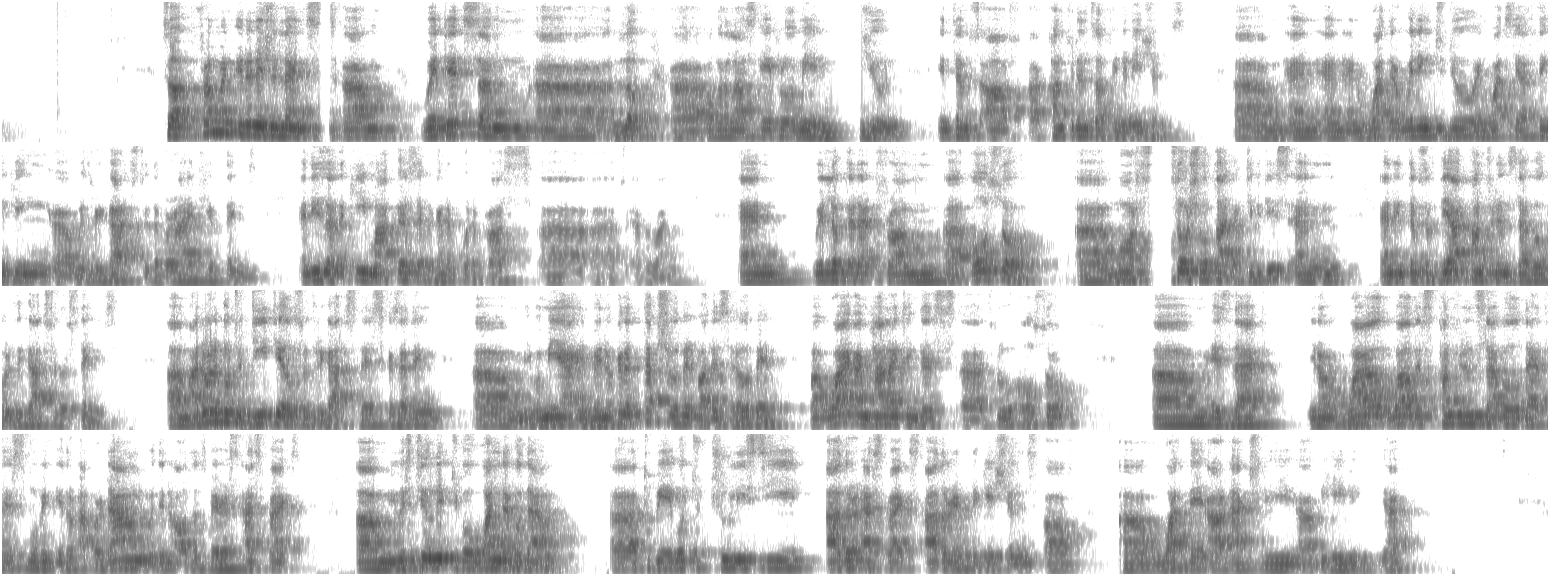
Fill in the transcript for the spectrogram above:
So from an Indonesian lens, um, we did some uh, uh look uh, over the last April, May, and June in terms of uh, confidence of Indonesians um, and, and, and what they're willing to do and what they're thinking with regards to the variety of things. And these are the key markers that we're going to put across to everyone. And we looked at it from uh, also uh, more social type activities and, and in terms of their confidence level with regards to those things. Um, I don't want to go to details with regards to this because I think um, Ibu Mia and Venu kind of touched a little bit about this a little bit. But why I'm highlighting this uh, through also um, is that you know while while this confidence level that is moving either up or down within all those various aspects, um, you still need to go one level down uh, to be able to truly see other aspects, other implications of uh, what they are actually uh, behaving. Yeah.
